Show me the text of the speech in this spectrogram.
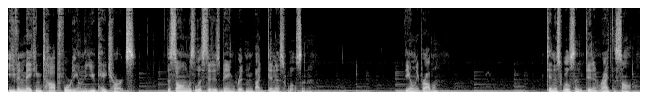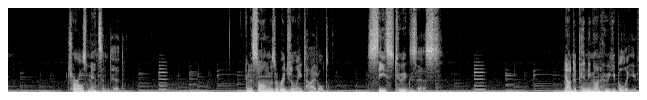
Even making top 40 on the UK charts, the song was listed as being written by Dennis Wilson. The only problem? Dennis Wilson didn't write the song. Charles Manson did. And the song was originally titled Cease to Exist. Now, depending on who you believe,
